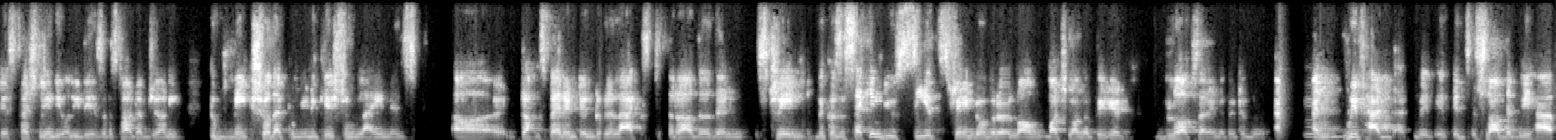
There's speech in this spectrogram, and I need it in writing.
especially in the early days of a startup journey, to make sure that communication line is uh, transparent and relaxed rather than strained. Because the second you see it strained over a long, much longer period, blowups are inevitable. Mm-hmm. And we've had that. It, it's, it's not that we have,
